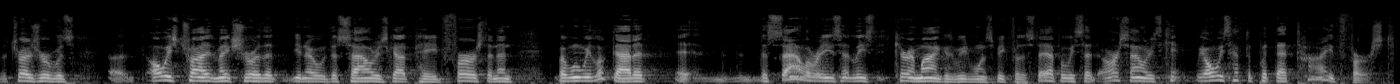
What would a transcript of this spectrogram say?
the treasurer was uh, always trying to make sure that you know the salaries got paid first, and then, but when we looked at it the salaries, at least carry in mind because we want to speak for the staff, but we said our salaries can't, we always have to put that tithe first.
